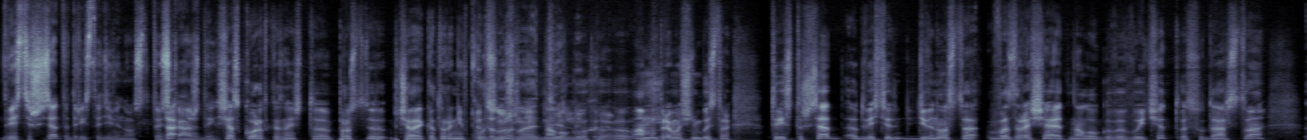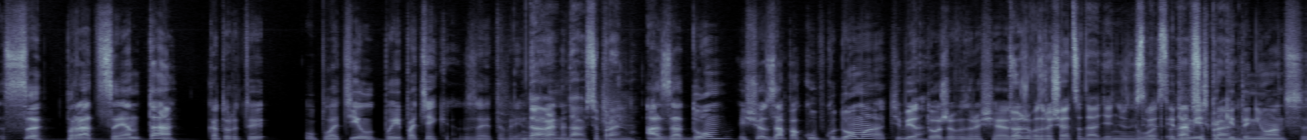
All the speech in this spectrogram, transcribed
260 и 390, то есть Так, каждый. Сейчас коротко, значит, э, просто э, человек, который не в курсе Это может нужно быть, налоговых... прям А мы прям очень быстро. 360, 290 возвращает налоговый вычет государства с процента, который ты уплатил по ипотеке за это время, Да, правильно? да, все правильно. А за дом, еще за покупку дома тебе Да. тоже возвращают. Тоже возвращается, да, денежные Вот. средства. И да, там есть какие-то нюансы.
